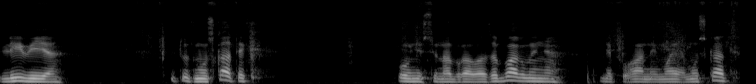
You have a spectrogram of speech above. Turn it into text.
лівія. Тут мускатик повністю набрала забарвлення, непоганий має мускат.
